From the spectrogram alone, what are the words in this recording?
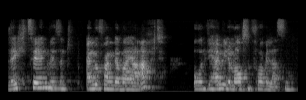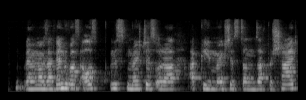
16. Wir sind angefangen, da war er 8. Und wir haben ihn im Außen vorgelassen. Wir haben immer gesagt, wenn du was ausmisten möchtest oder abgeben möchtest, dann sag Bescheid.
